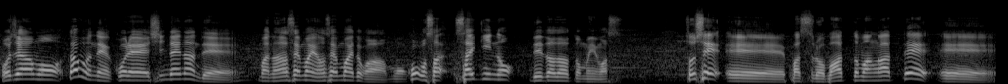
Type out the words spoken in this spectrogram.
こちらも多分ねこれ信頼なんで、まあ、7000万4000万とかもうここさ最近のデータだと思います。そして、えー、パスロバットマンがあって、え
